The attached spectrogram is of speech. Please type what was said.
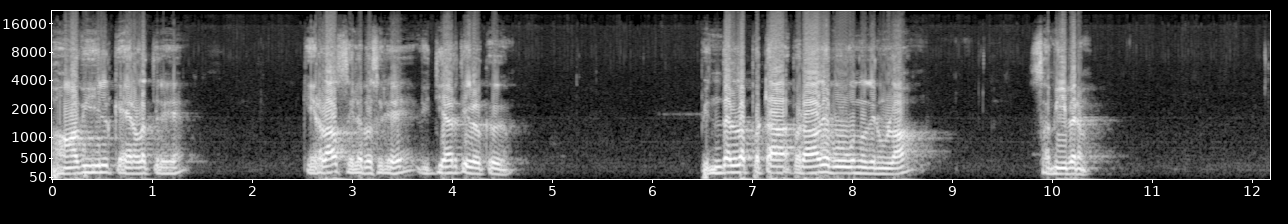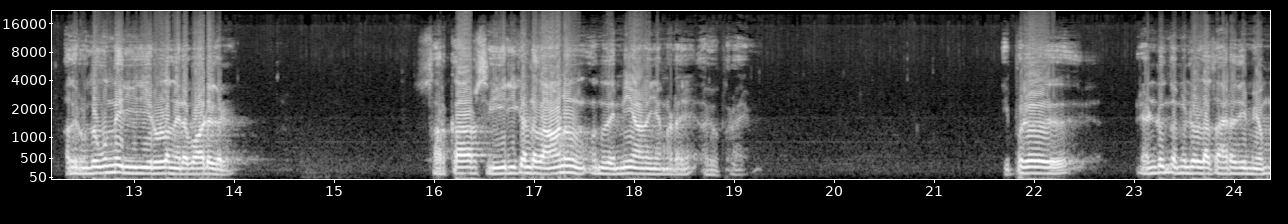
ഭാവിയിൽ കേരളത്തിലെ കേരള സിലബസിലെ വിദ്യാർത്ഥികൾക്ക് പിന്തള്ളപ്പെട്ട പെടാതെ പോകുന്നതിനുള്ള സമീപനം അതിനുതകുന്ന രീതിയിലുള്ള നിലപാടുകൾ സർക്കാർ സ്വീകരിക്കേണ്ടതാണ് എന്ന് തന്നെയാണ് ഞങ്ങളുടെ അഭിപ്രായം. ഇപ്പോൾ രണ്ടും തമ്മിലുള്ള താരതമ്യം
